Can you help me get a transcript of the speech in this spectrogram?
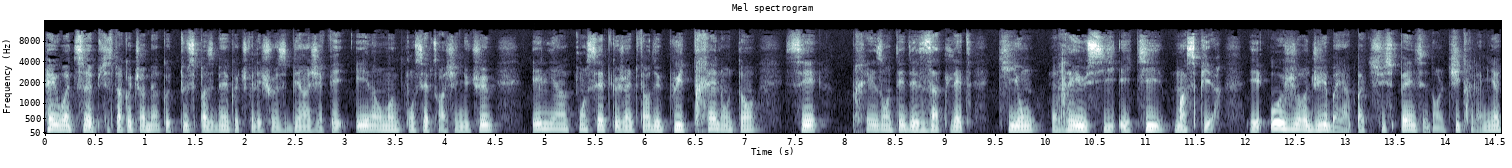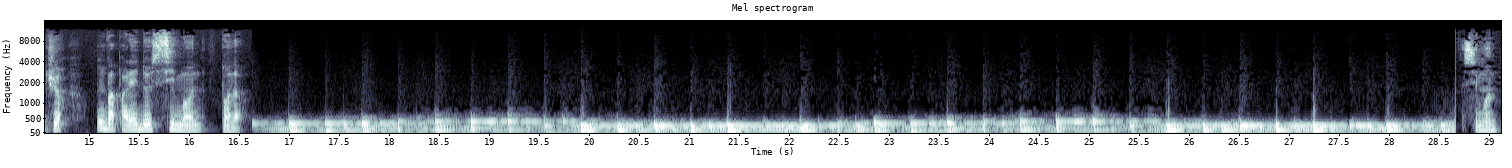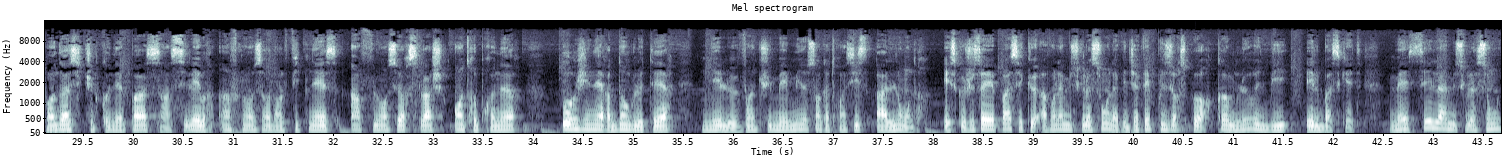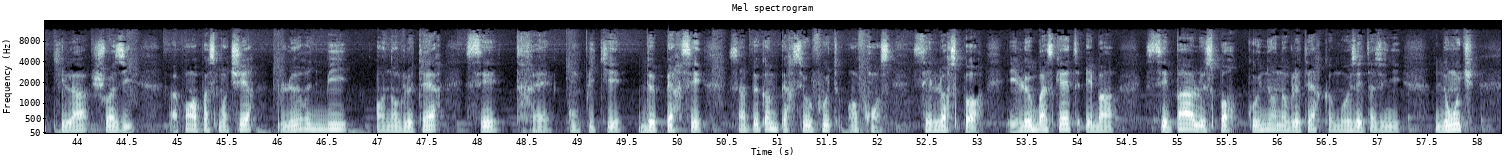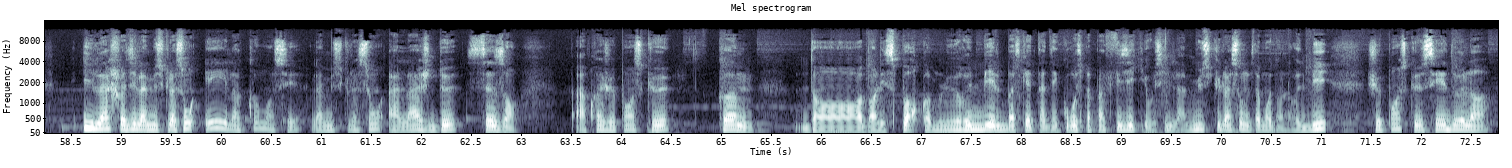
Hey what's up, j'espère que tu vas bien, que tout se passe bien, que tu fais les choses bien. J'ai fait énormément de concepts sur la chaîne YouTube et il y a un concept que je viens de faire depuis très longtemps, c'est présenter des athlètes qui ont réussi et qui m'inspirent. Et aujourd'hui, bah, il n'y a pas de suspense, c'est dans le titre et la miniature, on va parler de Simone Panda. Simone Panda, si tu ne le connais pas, c'est un célèbre influenceur dans le fitness, influenceur slash entrepreneur, originaire d'Angleterre, né le 28 mai 1986 à Londres. Et ce que je ne savais pas, c'est qu'avant la musculation, il avait déjà fait plusieurs sports comme le rugby et le basket. Mais c'est la musculation qu'il a choisi. Après, on va pas se mentir, le rugby en Angleterre, c'est très compliqué de percer. C'est un peu comme percer au foot en France. C'est leur sport. Et le basket, eh ben, c'est pas le sport connu en Angleterre comme aux États-Unis. Donc, il a choisi la musculation et il a commencé la musculation à l'âge de 16 ans. Après, je pense que comme dans, les sports comme le rugby et le basket, tu as des grosses prépas physiques et aussi de la musculation, notamment dans le rugby, je pense que c'est de là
